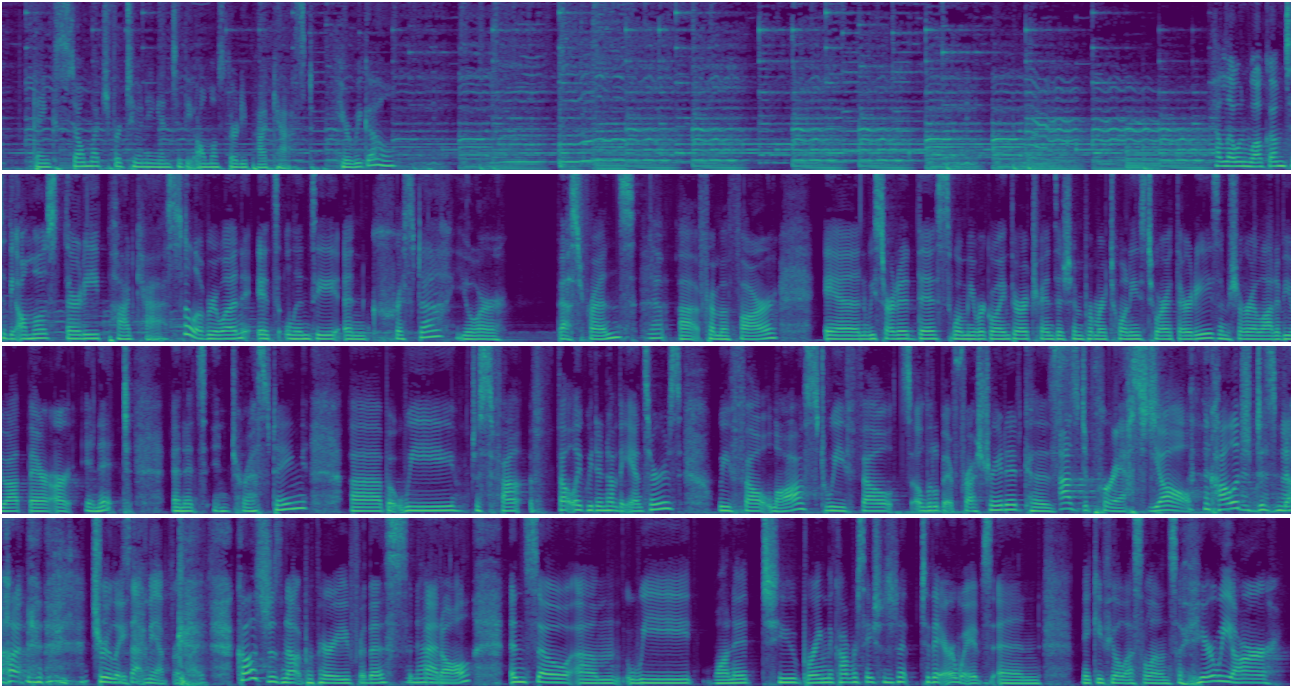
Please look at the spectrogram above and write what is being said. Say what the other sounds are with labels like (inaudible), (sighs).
Thanks so much for tuning into the Almost 30 podcast. Here we go. Hello and welcome to the Almost 30 podcast. Hello, everyone. It's Lindsay and Krista, your best friends yep. uh, from afar. And we started this when we were going through our transition from our 20s to our 30s. I'm sure a lot of you out there are in it and it's interesting. Uh, but we just found, felt like we didn't have the answers. We felt lost. We felt a little bit frustrated because I was depressed. Y'all, college does not (laughs) truly set me up for life. (laughs) college does not prepare you for this at all. And so um, we wanted to bring the conversation to, to the airwaves and make you feel less alone. So here we are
